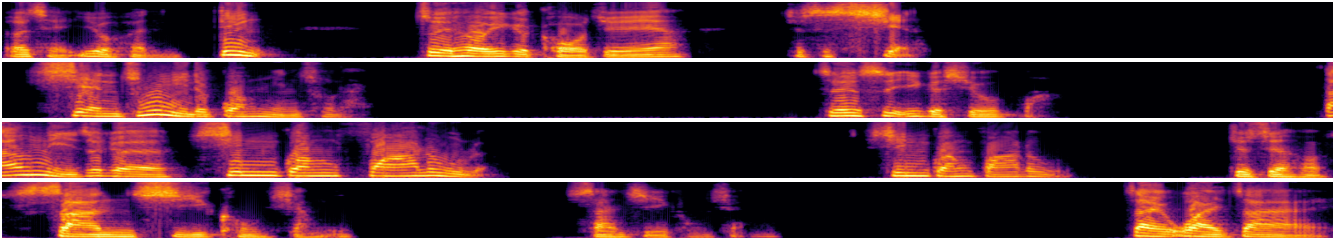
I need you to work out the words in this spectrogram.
而且又很定。最后一个口诀呀，就是显，显出你的光明出来。这是一个修法。当你这个星光发露了，星光发露。就叫三虚空相应，三虚空相应，在外在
